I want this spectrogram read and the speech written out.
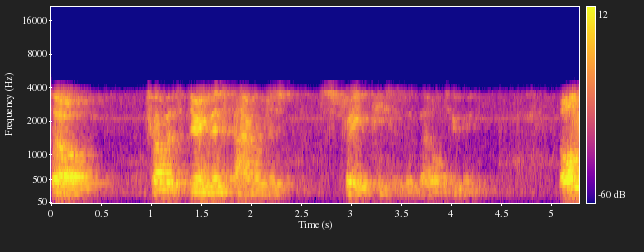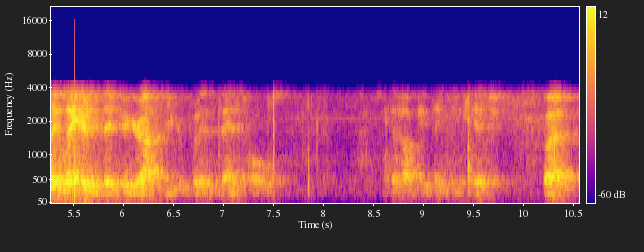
So trumpets during this time were just straight pieces of metal tubing. Only later did they figure out that you could put in vent holes to help get things in pitch. But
